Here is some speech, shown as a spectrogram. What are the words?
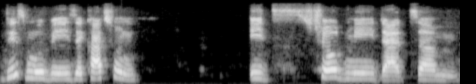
this movie is a cartoon. It showed me that um,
